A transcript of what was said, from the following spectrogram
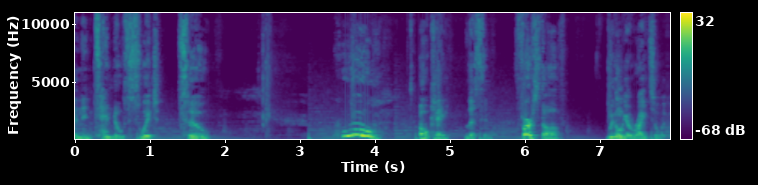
the Nintendo Switch 2. Whew. Okay, listen. First off, we're gonna get right to it.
